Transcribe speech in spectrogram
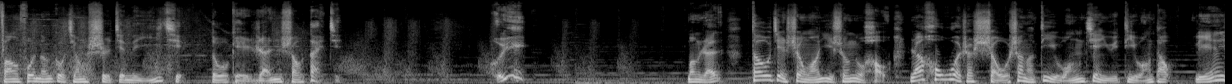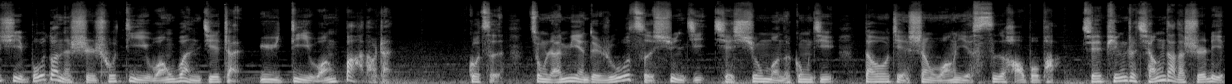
仿佛能够将世间的一切都给燃烧殆尽。嘿！猛然，刀剑圣王一声怒吼，然后握着手上的帝王剑与帝王刀，连续不断的使出帝王万阶斩与帝王霸道斩。故此，纵然面对如此迅疾且凶猛的攻击，刀剑圣王也丝毫不怕，且凭着强大的实力，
